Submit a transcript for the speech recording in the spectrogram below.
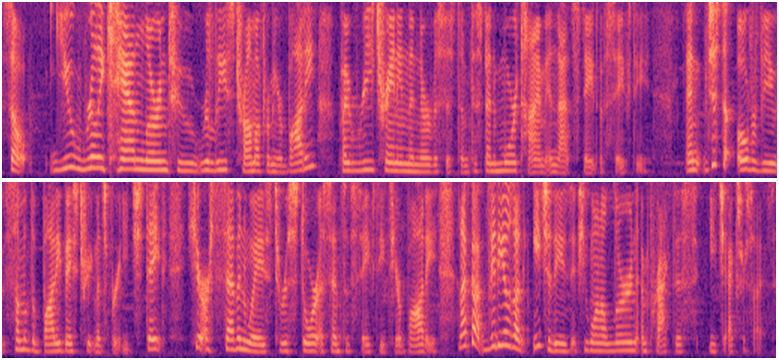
So, you really can learn to release trauma from your body by retraining the nervous system to spend more time in that state of safety. And just to overview some of the body based treatments for each state, here are seven ways to restore a sense of safety to your body. And I've got videos on each of these if you want to learn and practice each exercise.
